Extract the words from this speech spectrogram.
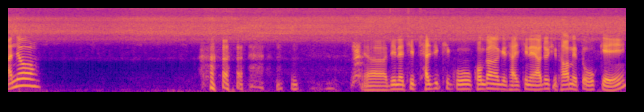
안녕. 야, 니네 집 잘 지키고 건강하게 잘 지내. 아저씨 다음에 또 올게.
